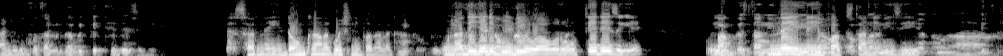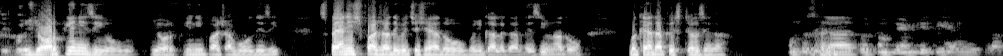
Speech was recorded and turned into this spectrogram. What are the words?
ਹਾਂਜੀ। ਉਹ ਪਤਾ ਲੱਗਾ ਵੀ ਕਿੱਥੇ ਦੇ ਸੀਗੇ? ਸਰ ਨਹੀਂ ਡੌਂਕਰਾਂ ਦਾ ਕੁਝ ਨਹੀਂ ਪਤਾ ਲੱਗਾ। ਉਹਨਾਂ ਦੀ ਜਿਹੜੀ ਵੀਡੀਓ ਆ ਉਹ ਉੱਥੇ ਦੇ ਸੀਗੇ। ਪਾਕਿਸਤਾਨੀ ਨਹੀਂ ਨਹੀਂ ਪਾਕਿਸਤਾਨੀ ਨਹੀਂ ਸੀ। ਯੂਰਪੀਅਨ ਹੀ ਸੀ ਉਹ ਯੂਰਪੀਅਨ ਹੀ ਭਾਸ਼ਾ ਬੋਲਦੇ ਸੀ। ਸਪੈਨਿਸ਼ ਭਾਸ਼ਾ ਦੇ ਵਿੱਚ ਸ਼ਾਇਦ ਉਹ ਕੁਝ ਗੱਲ ਕਰਦੇ ਸੀ ਉਹਨਾਂ ਤੋਂ ਬਕਾਇਦਾ ਪਿਸਟਲ ਸੀਗਾ। ਹੁਣ ਤੁਸੀਂ ਕੋਈ ਕੰਪਲੇਂਟ ਕੀਤੀ ਹੈ ਉਹਦੇ ਖਿਲਾਫ?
